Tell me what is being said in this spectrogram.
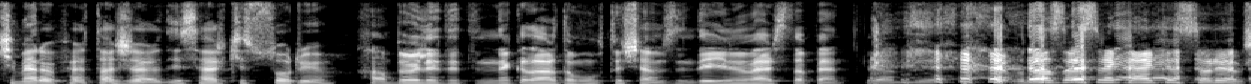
kime röportaj verdiyse herkes soruyor. Ha böyle dedin ne kadar da muhteşemsin değil mi Verstappen falan diye. Bundan sonra sürekli herkes soruyormuş.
